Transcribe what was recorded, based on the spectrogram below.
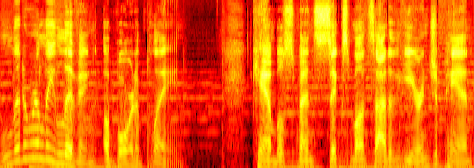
literally living aboard a plane. Campbell spends six months out of the year in Japan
